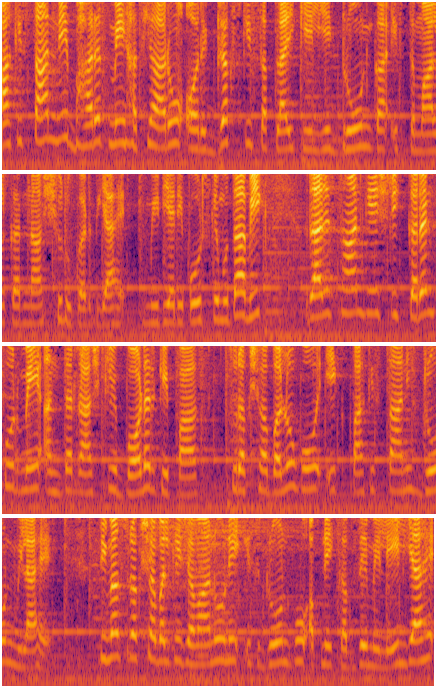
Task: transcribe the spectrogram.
पाकिस्तान ने भारत में हथियारों और ड्रग्स की सप्लाई के लिए ड्रोन का इस्तेमाल करना शुरू कर दिया है। मीडिया रिपोर्ट्स के मुताबिक, राजस्थान के श्री करणपुर में अंतर्राष्ट्रीय बॉर्डर के पास सुरक्षा बलों को एक पाकिस्तानी ड्रोन मिला है। सीमा सुरक्षा बल के जवानों ने इस ड्रोन को अपने कब्जे में ले लिया है।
